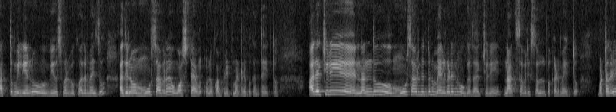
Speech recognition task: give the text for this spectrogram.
ಹತ್ತು ಮಿಲಿಯನ್ನು ವ್ಯೂಸ್ ಬರಬೇಕು. ಅದರ್ವೈಸು ಅದನ್ನು ಮೂರು ಸಾವಿರ ವಾಚ್ ಟೈಮ್ ನೀವು ಕಂಪ್ಲೀಟ್ ಮಾಡಿರ್ಬೇಕಂತ ಇತ್ತು. ಅದು ಆ್ಯಕ್ಚುಲಿ ನಂದು ಮೂರು ಸಾವಿರಕ್ಕಿಂತ ಮೇಲ್ಗಡೆನೇ ಹೋಗೋದು ಆ್ಯಕ್ಚುಲಿ ನಾಲ್ಕು ಸಾವಿರಕ್ಕೆ ಸ್ವಲ್ಪ ಕಡಿಮೆ ಇತ್ತು. ಬಟ್ ಅದೇ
